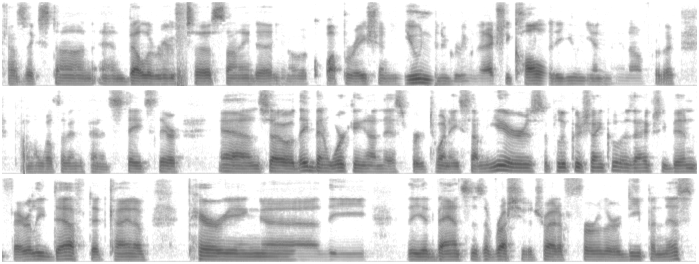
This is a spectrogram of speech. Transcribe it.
Kazakhstan, and Belarus uh, signed a you know a cooperation union agreement. They actually called it a union, you know, for the Commonwealth of Independent States there. And so they've been working on this for 20 some years. Lukashenko has actually been fairly deft at kind of parrying uh, the the advances of Russia to try to further deepen this.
